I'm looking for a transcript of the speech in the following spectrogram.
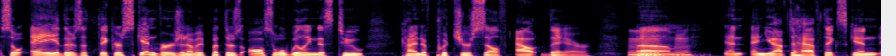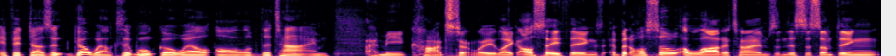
So a there's a thicker skin version of it, but there's also a willingness to kind of put yourself out there. Um and and you have to have thick skin if it doesn't go well because it won't go well all of the time. I mean, constantly. Like, I'll say things, but also a lot of times, and this is something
